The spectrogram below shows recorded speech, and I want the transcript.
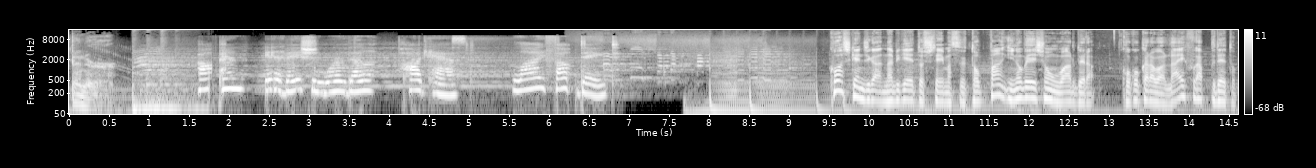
Spinner Poppen Innovation World podcast life update 小橋健二がナビゲートしています突破イノベーションワールドエラここからはライフアップデート。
